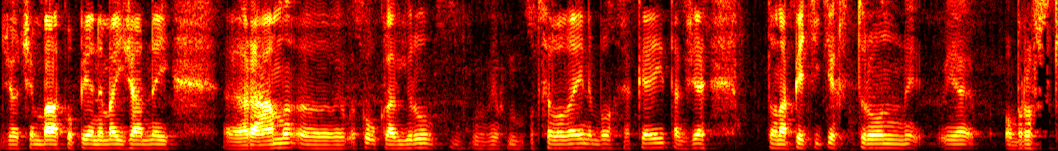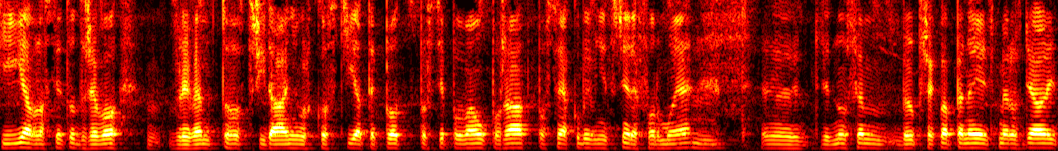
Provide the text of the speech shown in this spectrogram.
že čembala kopie nemají žádný eh, rám eh, jako u klavíru ocelový nebo jaký, takže to napětí těch strun je obrovský a vlastně to dřevo vlivem toho střídání vlhkostí a teplot prostě pomalu pořád prostě jakoby vnitřně deformuje. Hmm. Eh, jednou jsem byl překvapený, jsme rozdělali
